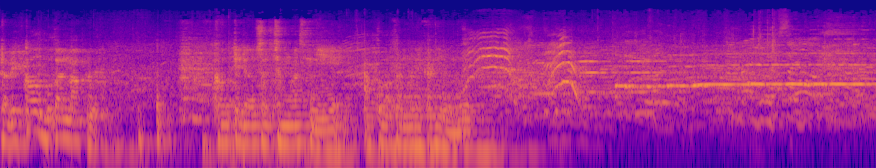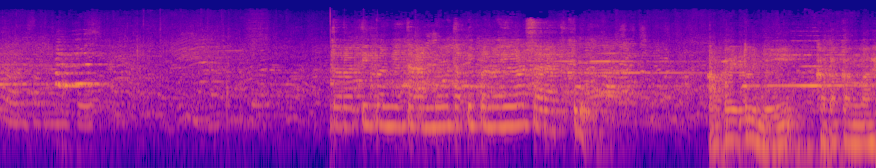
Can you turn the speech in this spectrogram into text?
tapi kau bukan makhluk. Kau tidak usah cemas nih, aku akan menikahimu. Turuti permintaanmu tapi penuhilah syaratku. Apa itu Nyi? Katakanlah.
